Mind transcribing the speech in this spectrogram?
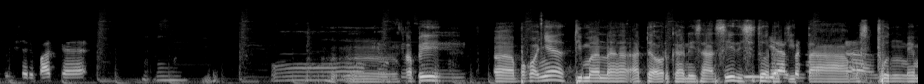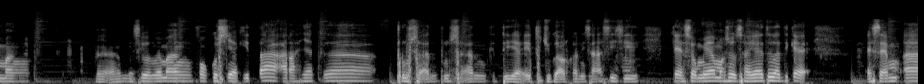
itu bisa dipakai Mm-mm. Oh, Mm-mm. oke, oke, Tapi-. Eh, pokoknya di mana ada organisasi di situ Iya, ada kita. benar. meskipun memang eh, meskipun memang fokusnya kita arahnya ke perusahaan-perusahaan gede ya itu juga organisasi sih. Kayak somnya maksud saya itu tadi kayak SMA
